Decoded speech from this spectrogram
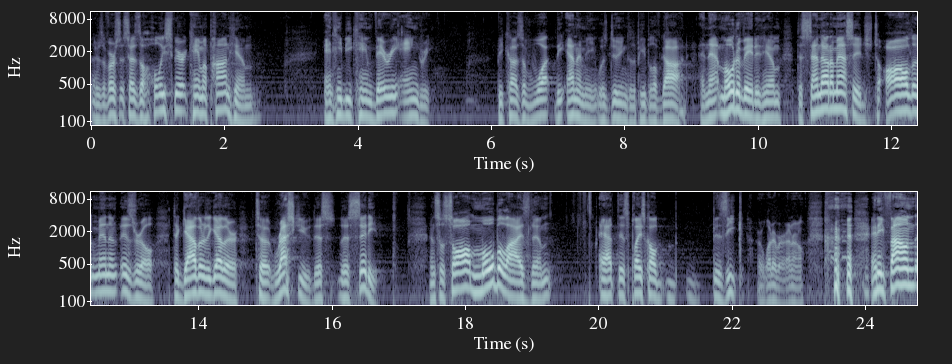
There's a verse that says, The Holy Spirit came upon him, and he became very angry because of what the enemy was doing to the people of God. And that motivated him to send out a message to all the men of Israel to gather together to rescue this, this city. And so Saul mobilized them at this place called Bezek or whatever, I don't know. and he found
